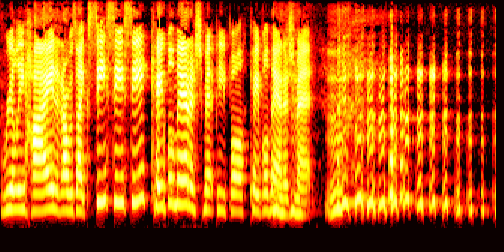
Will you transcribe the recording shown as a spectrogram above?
really hide. And I was like, see, see, see, cable management, people, cable mm-hmm. management.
